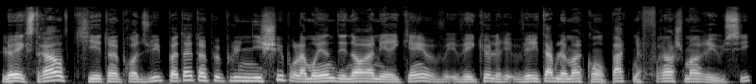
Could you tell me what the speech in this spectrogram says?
Le X30, qui est un produit peut-être un peu plus niché pour la moyenne des Nord-Américains, véhicule véritablement compact, mais franchement réussi.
